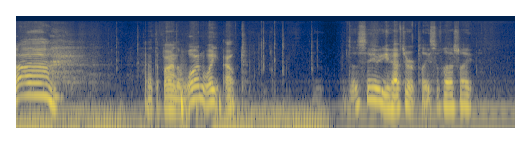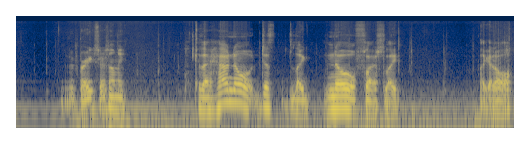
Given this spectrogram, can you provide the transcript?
Ah. I have to find the one way out. Does it say you have to replace the flashlight? If it breaks or something? Because I have no, just like, no flashlight. Like at all.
